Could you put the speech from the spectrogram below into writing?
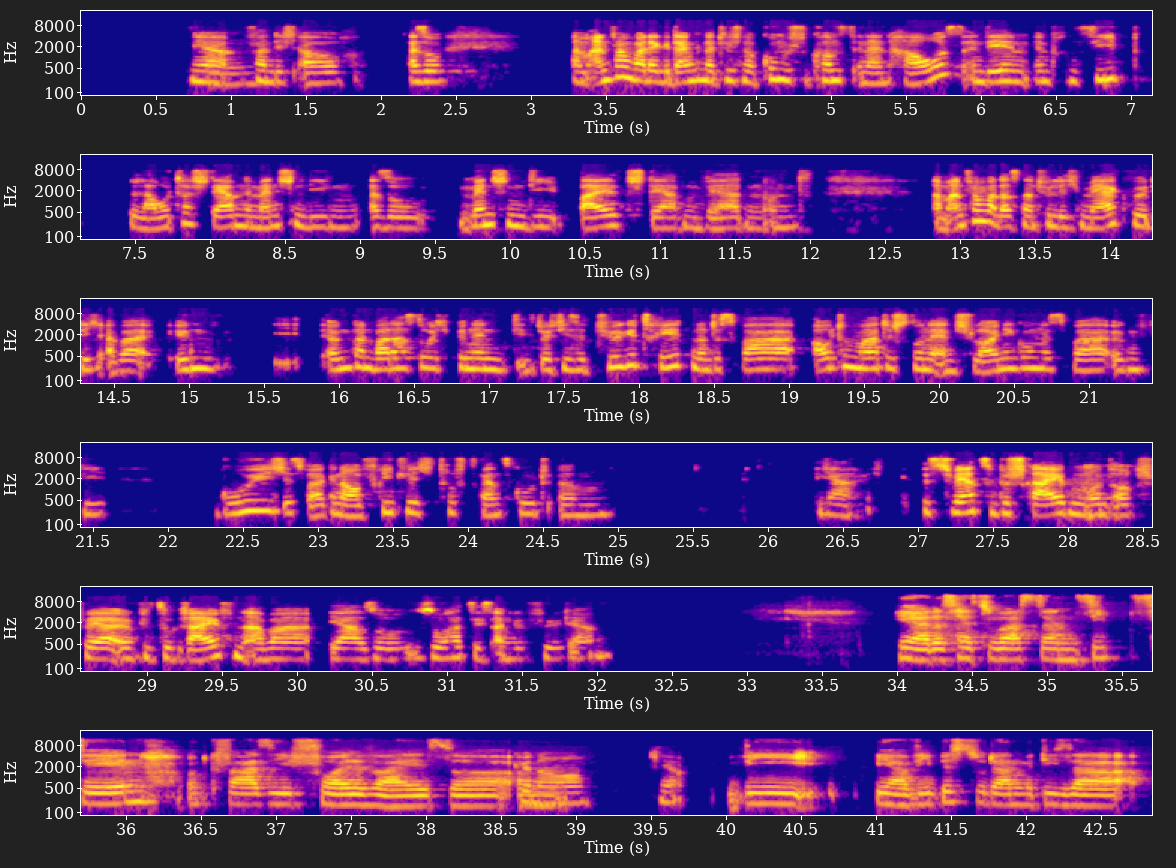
Ja, und fand ich auch. Also am Anfang war der Gedanke natürlich noch komisch, du kommst in ein Haus, in dem im Prinzip lauter sterbende Menschen liegen. Also Menschen, die bald sterben werden. Und am Anfang war das natürlich merkwürdig, aber irgendwann war das so, ich bin in, durch diese Tür getreten und es war automatisch so eine Entschleunigung. Es war irgendwie ruhig, es war genau friedlich, trifft es ganz gut. Ähm, ja, ist schwer zu beschreiben und auch schwer irgendwie zu greifen, aber ja, so, so hat sich's angefühlt, ja. Ja, das heißt, du warst dann 17 und quasi vollweise. Ähm, genau, ja. Wie, ja, wie bist du dann mit dieser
